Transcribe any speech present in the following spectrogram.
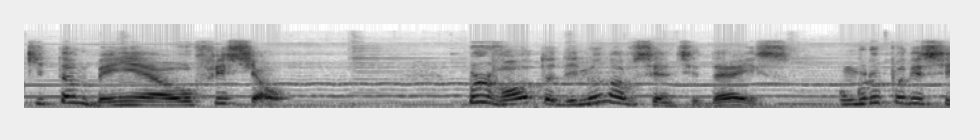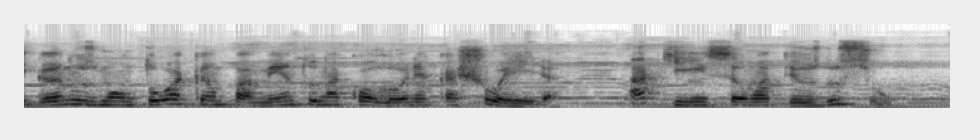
que também é a oficial. Por volta de 1910, um grupo de ciganos montou acampamento na colônia Cachoeira, aqui em São Mateus do Sul.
